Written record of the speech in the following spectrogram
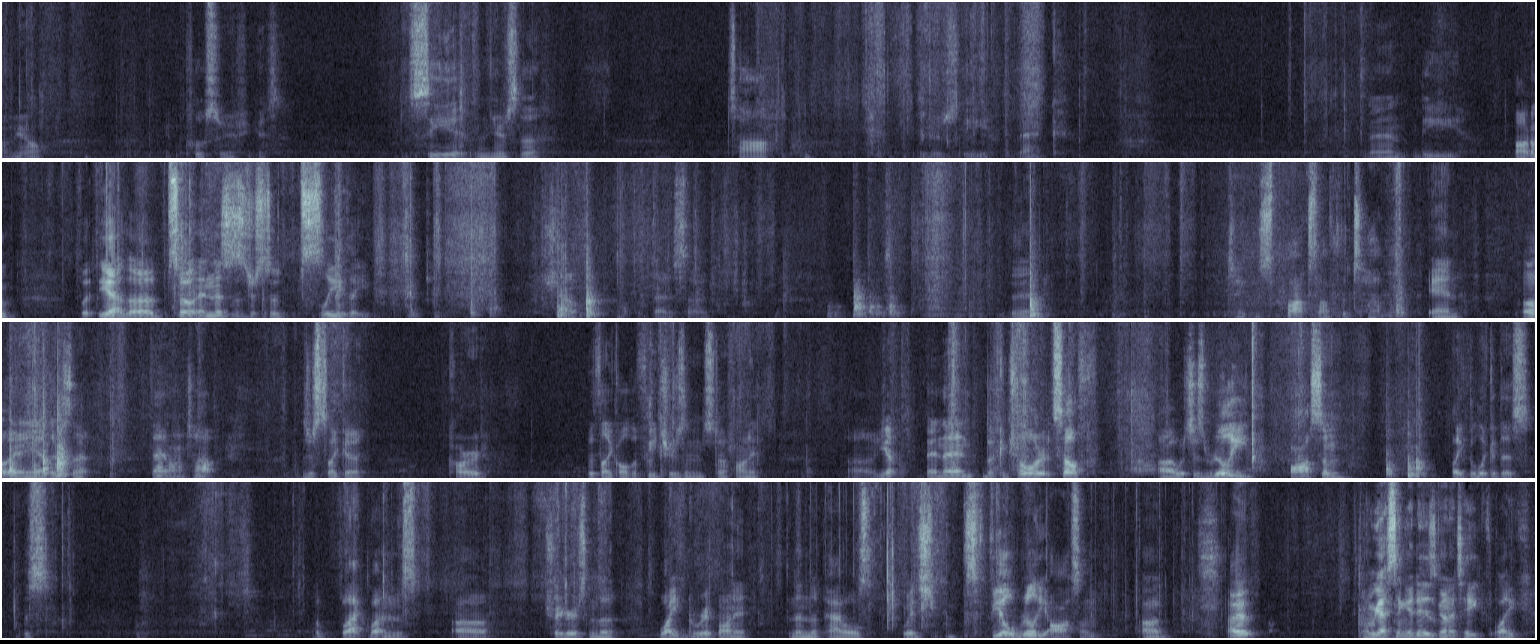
I'm here I'll get closer if you guys can see it and here's the top here's the back then the bottom but yeah, the so and this is just a sleeve that you show. Put that aside. Then take this box off the top and oh and yeah, there's that that on top. Just like a card with like all the features and stuff on it. Uh, yep, and then the controller itself, uh, which is really awesome. Like, look at this this the black buttons, uh, triggers, and the white grip on it, and then the paddles, which feel really awesome. Uh, I I'm guessing it is gonna take like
